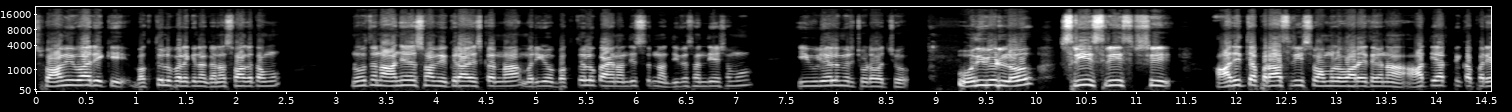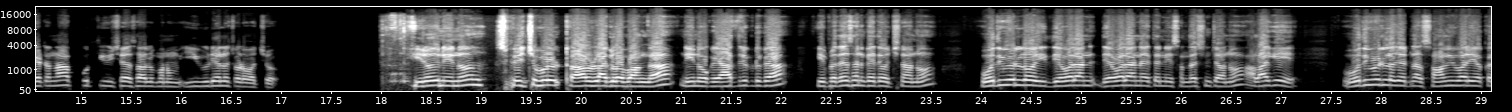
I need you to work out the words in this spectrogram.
స్వామివారికి భక్తులు పలికిన ఘన స్వాగతము. నూతన ఆంజనేయ స్వామి విగ్రహావిష్కరణ మరియు భక్తులకు ఆయన అందిస్తున్న దివ్య సందేశము ఈ వీడియోలో మీరు చూడవచ్చు. ఓదివీడులో శ్రీ శ్రీ శ్రీ ఆదిత్య పరాశ్రీ స్వాముల వారైతే ఆధ్యాత్మిక పర్యటన పూర్తి విశేషాలు మనం ఈ వీడియోలో చూడవచ్చు. ఈరోజు నేను స్పిరిచువల్ ట్రావెల్ బ్లాగ్లో భాగంగా నేను ఒక యాత్రికుడిగా ఈ ప్రదేశానికి అయితే వచ్చినాను. ఓదివీడులో ఈ దేవాలయాన్ని దేవాలయాన్ని అయితే నేను సందర్శించాను. అలాగే ఓదివీడులో జరిగిన స్వామివారి యొక్క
